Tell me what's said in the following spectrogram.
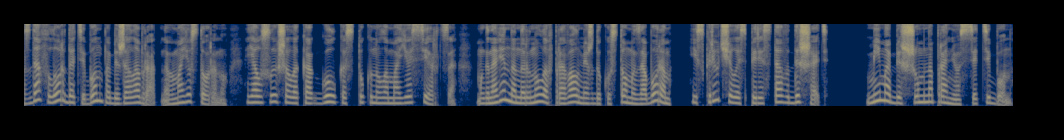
Сдав лорда, Тибон побежал обратно, в мою сторону. Я услышала, как гулко стукнуло мое сердце, мгновенно нырнула в провал между кустом и забором и скрючилась, перестав дышать. Мимо бесшумно пронесся Тибон.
